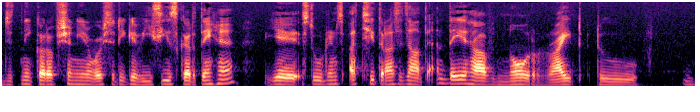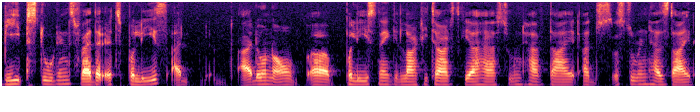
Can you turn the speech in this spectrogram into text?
جتنی کرپشن یونیورسٹی کے وی سیز کرتے ہیں، یہ اسٹوڈنٹس اچھی طرح سے جانتے ہیں they have no right to beat students whether it's police I don't know police نے لاٹھی چارج کیا ہے student have died student has died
